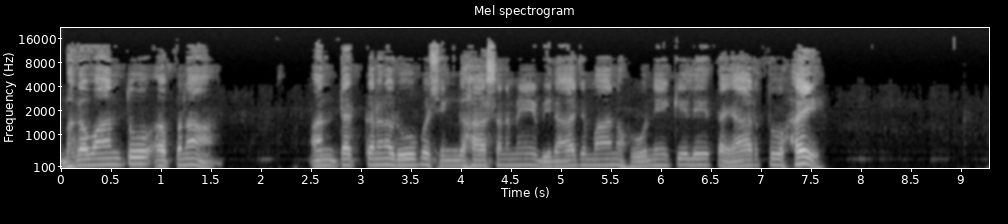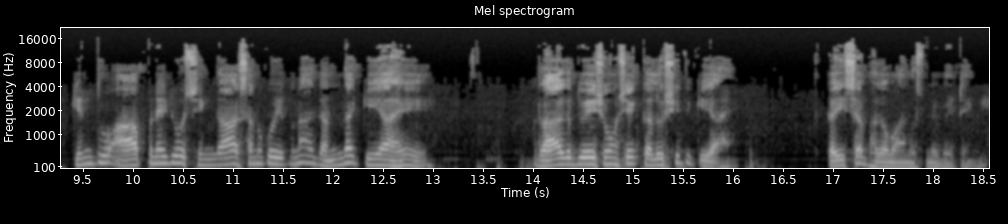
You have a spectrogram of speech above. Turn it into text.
भगवान तो अपना अंतकरण रूप सिंहासन में विराजमान होने के लिए तैयार तो है, किंतु आपने जो सिंहासन को इतना गंदा किया है राग द्वेषों से कलुषित किया है कैसा भगवान उसमें बैठेंगे?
